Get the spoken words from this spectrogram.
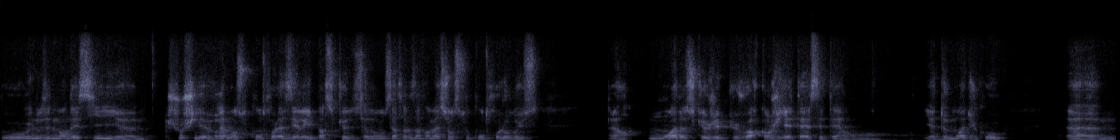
où il nous a demandé si euh, Chouchi est vraiment sous contrôle azéri parce que selon certaines informations, sous contrôle russe. Alors, moi, de ce que j'ai pu voir quand j'y étais, c'était il y a deux mois du coup, euh,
